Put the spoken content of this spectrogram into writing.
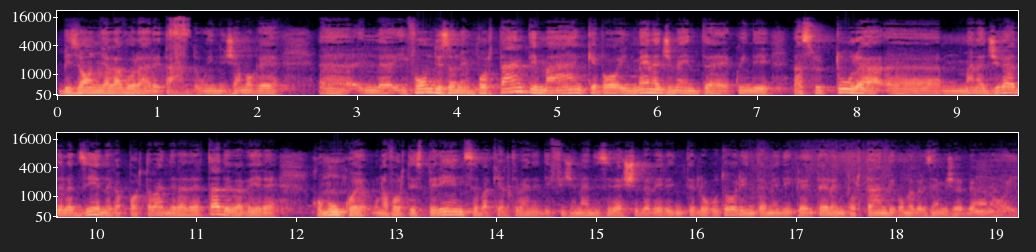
bisogna lavorare tanto. Quindi diciamo che eh, il, i fondi sono importanti ma anche poi il management, quindi la struttura eh, manageriale dell'azienda che porta avanti la realtà deve avere comunque una forte esperienza perché altrimenti difficilmente si riesce ad avere interlocutori in termini di clientela importanti come per esempio ce l'abbiamo noi.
